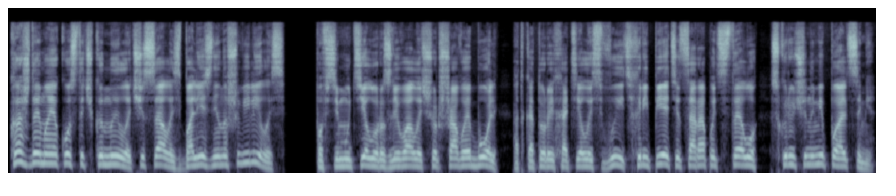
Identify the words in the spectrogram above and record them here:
Каждая моя косточка ныла, чесалась, болезненно шевелилась. По всему телу разливалась шершавая боль, от которой хотелось выть, хрипеть и царапать Стеллу скрюченными пальцами.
